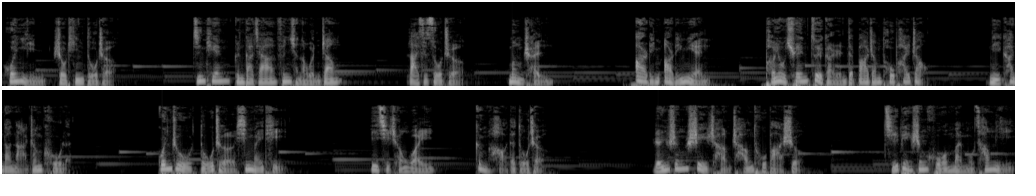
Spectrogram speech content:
欢迎收听读者。今天跟大家分享的文章，来自作者梦辰。二零二零年，朋友圈最感人的八张偷拍照，你看到哪张哭了？关注读者新媒体，一起成为更好的读者。人生是一场长途跋涉，即便生活满目苍夷，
